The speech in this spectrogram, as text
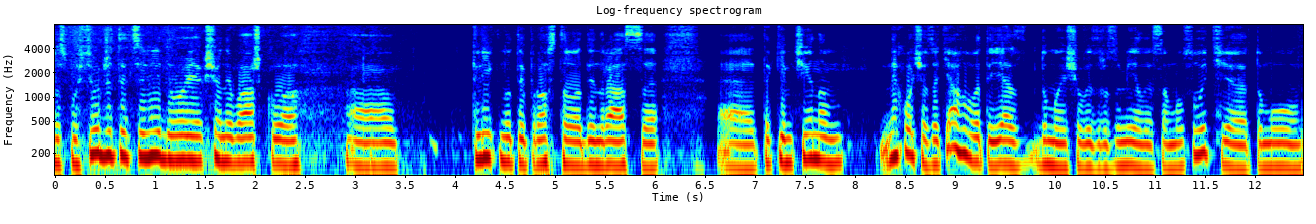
розповсюджити це відео, якщо не важко. Клікнути просто один раз е, е, таким чином. Не хочу затягувати. Я думаю, що ви зрозуміли саму суть. е, Тому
